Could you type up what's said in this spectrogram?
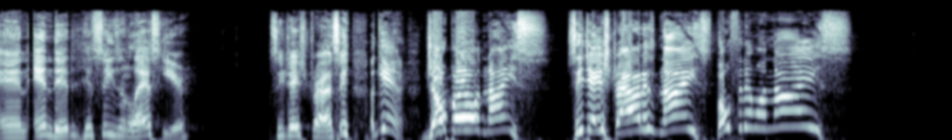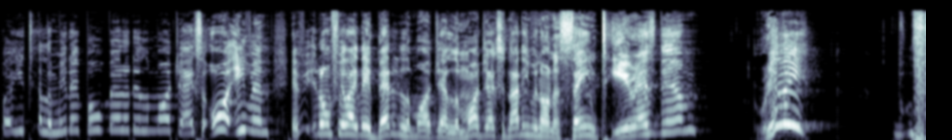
and ended his season last year, CJ Stroud. See, again, Joe Burrow, nice. CJ Stroud is nice. Both of them are nice. But you telling me they both better than Lamar Jackson? Or even if you don't feel like they better than Lamar Jackson, Lamar Jackson not even on the same tier as them? Really?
